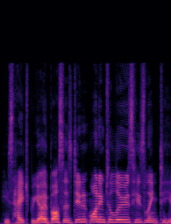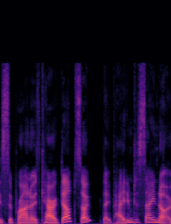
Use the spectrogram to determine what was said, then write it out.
His HBO bosses didn't want him to lose his link to his Sopranos character, so they paid him to say no.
